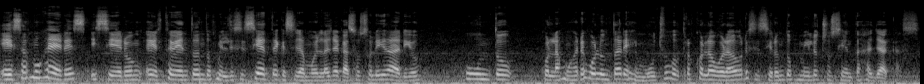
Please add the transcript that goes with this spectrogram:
Esas mujeres hicieron este evento en 2017 que se llamó el Ayacazo Solidario, junto con las mujeres voluntarias y muchos otros colaboradores hicieron 2.800 ayacas.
